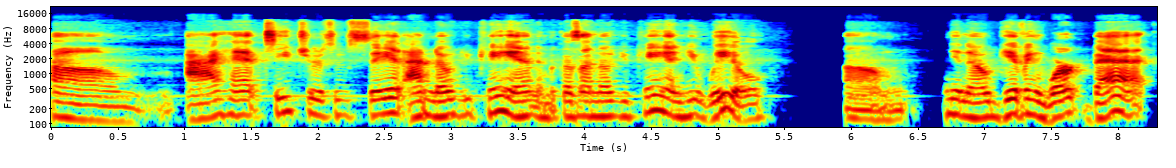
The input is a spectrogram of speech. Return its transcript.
Um, I had teachers who said, I know you can, and because I know you can, you will. Um, you know, giving work back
